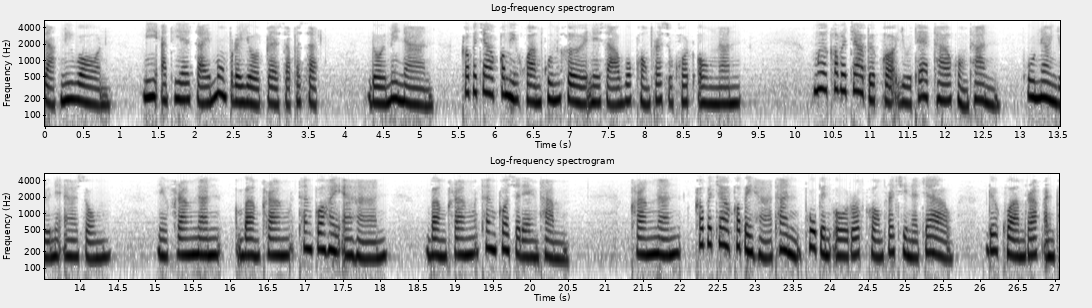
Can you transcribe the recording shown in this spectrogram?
จากนิวรณ์มีอธิยศัยมุ่งประโยชน์แก่สรรพสัตว์ โดยไม่นาน ข้าพเจ้าก็มีความคุ้นเคยในสาวกของพระสุคตองค์นั้น เมื่อข้าพเจ้าไปเกาะอยู่แทบเท้าของท่าน ผู้นั่งอยู่ในอาสม ในครั้งนั้น บางครั้งท่านก็ให้อาหาร บางครั้งท่านก็แสดงธรรม ครั้งนั้นข้าพเจ้าก็ไปหาท่านผู้เป็นโอรสของพระชินเจ้า ด้วยความรักอันไพ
